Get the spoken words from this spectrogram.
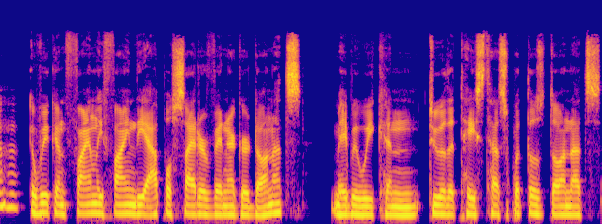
Mhm. if we can finally find the apple cider vinegar donuts, maybe we can do the taste test with those donuts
